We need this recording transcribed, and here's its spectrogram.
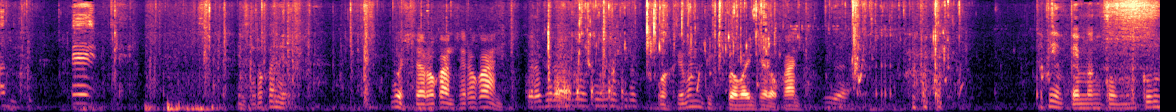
Aduh. Eh. Ini serokan ya? Wah, serokan, serokan. Serok, serok, serok, serok. Wah, emang dibawain serokan. Iya. Tapi yang memang kungkung.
